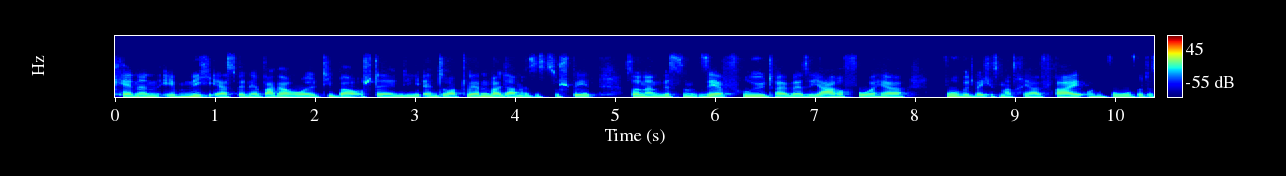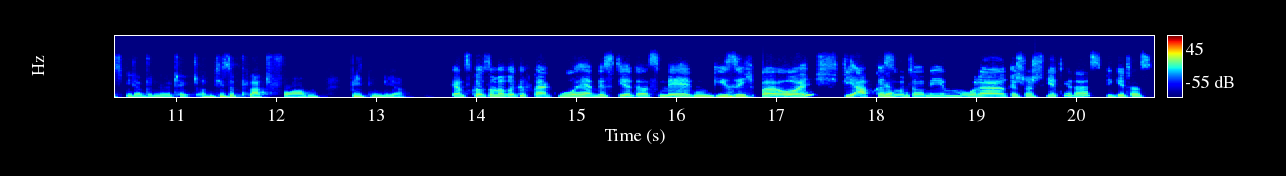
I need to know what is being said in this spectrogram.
kennen eben nicht erst, wenn der Bagger rollt, die Baustellen, die entsorgt werden, weil dann ist es zu spät, sondern wissen sehr früh, teilweise Jahre vorher, wo wird welches Material frei und wo wird es wieder benötigt. Und diese Plattform bieten wir. Ganz kurz nochmal rückgefragt, woher wisst ihr das? Melden die sich bei euch, die Abrissunternehmen, ja. oder recherchiert ihr das? Wie geht das?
